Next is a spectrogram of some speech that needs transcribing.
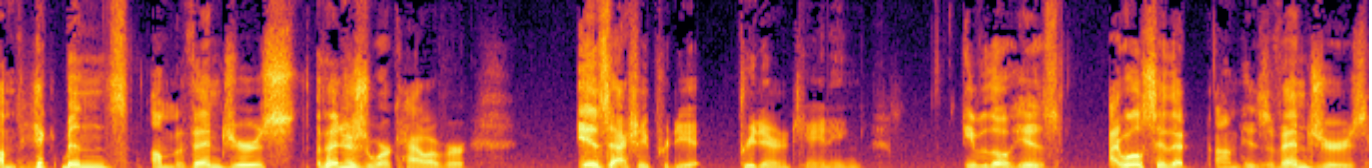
Um, Hickman's um, Avengers Avengers work, however, is actually pretty pretty entertaining. Even though his, I will say that um, his Avengers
